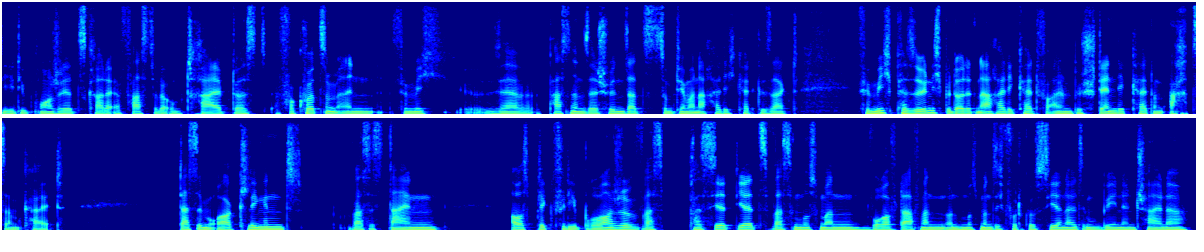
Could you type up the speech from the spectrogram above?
die die Branche jetzt gerade erfasst oder umtreibt. Du hast vor kurzem einen für mich äh, sehr passenden, sehr schönen Satz zum Thema Nachhaltigkeit gesagt. Für mich persönlich bedeutet Nachhaltigkeit vor allem Beständigkeit und Achtsamkeit. Das im Ohr klingend, was ist dein Ausblick für die Branche? Was passiert jetzt? Was muss man, worauf darf man und muss man sich fokussieren als Immobilienentscheider?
